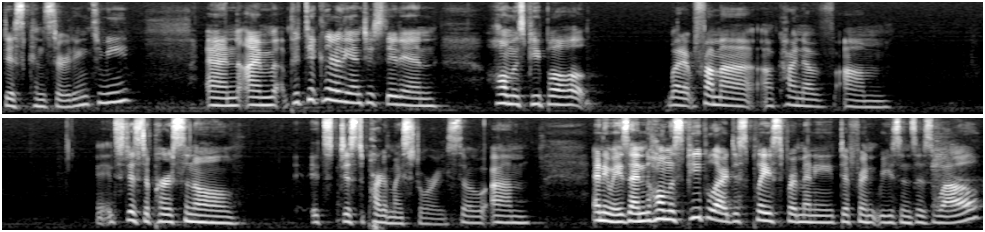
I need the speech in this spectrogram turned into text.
disconcerting to me. And I'm particularly interested in homeless people what, from a, a kind of, um, it's just a personal, it's just a part of my story. So, um, anyways, and homeless people are displaced for many different reasons as well.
